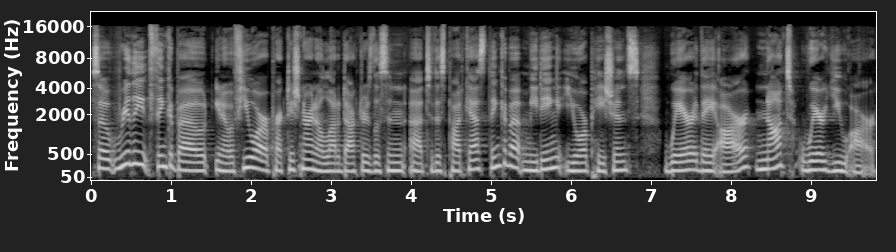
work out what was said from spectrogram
So really think about, you know, if you are a practitioner, and a lot of doctors listen uh, to this podcast, think about meeting your patients where they are, not where you are.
